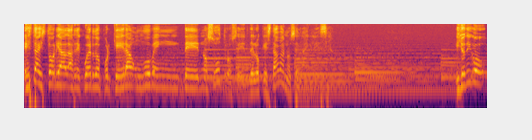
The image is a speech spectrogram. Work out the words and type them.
esta historia la recuerdo porque era un joven de nosotros, eh, de lo que estábamos en la iglesia. Y yo digo,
